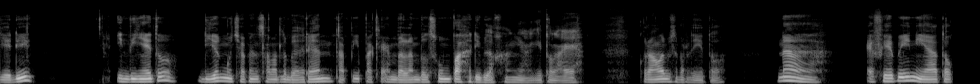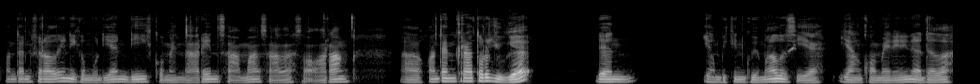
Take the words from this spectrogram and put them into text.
Jadi intinya itu dia ngucapin selamat lebaran tapi pakai embel-embel sumpah di belakangnya gitulah ya. Kurang lebih seperti itu. Nah FYP ini atau konten viral ini kemudian dikomentarin sama salah seorang uh, konten kreator juga. Dan yang bikin gue malu sih ya yang komen ini adalah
